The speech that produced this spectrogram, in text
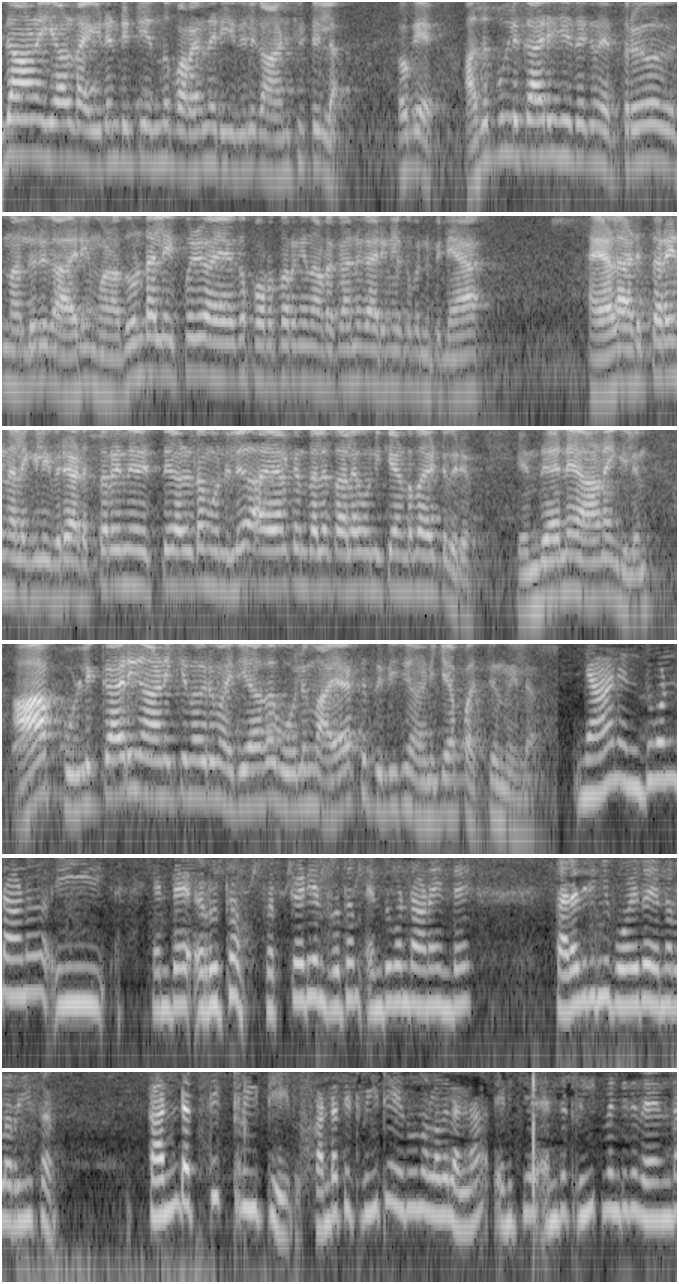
ഇതാണ് ഇയാളുടെ ഐഡന്റിറ്റി എന്ന് പറയുന്ന രീതിയിൽ കാണിച്ചിട്ടില്ല. ഓക്കെ അത് പുള്ളിക്കാരി ചെയ്തേക്കുന്ന എത്രയോ നല്ലൊരു കാര്യമാണ്. അതുകൊണ്ടല്ലേ ഇപ്പോഴും അയാൾക്ക് പുറത്തിറങ്ങി നടക്കാനും കാര്യങ്ങളൊക്കെ പിന്നെ അയാളെ അടുത്തറിയുന്ന അല്ലെങ്കിൽ ഇവരെ അടുത്തറിയുന്ന വ്യക്തികളുടെ മുന്നിൽ അയാൾക്ക് എന്തായാലും തല കുനിക്കേണ്ടതായിട്ട് വരും. എന്ത് തന്നെ ആണെങ്കിലും ആ പുള്ളിക്കാരി കാണിക്കുന്ന ഒരു മര്യാദ പോലും അയാൾക്ക് തിരിച്ചു കാണിക്കാൻ പറ്റുന്നില്ല. ഞാൻ എന്തുകൊണ്ടാണ് ഈ എന്റെ ഋതം സെപ്റ്റേഡിയൻ ഋതം എന്തുകൊണ്ടാണ് എന്റെ തലതിരിഞ്ഞു പോയത് എന്നുള്ള റീസൺ കണ്ടെത്തി ട്രീറ്റ് ചെയ്തു. കണ്ടെത്തി ട്രീറ്റ് ചെയ്തു എന്നുള്ളതല്ല എനിക്ക് എന്റെ ട്രീറ്റ്മെന്റിന് വേണ്ട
